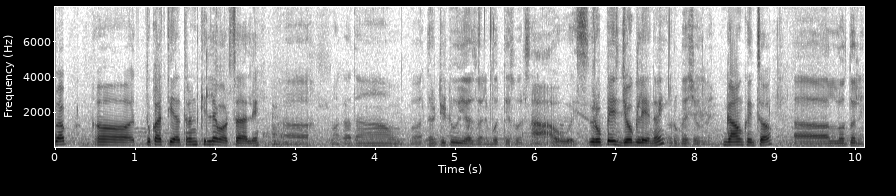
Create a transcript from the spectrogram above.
बाब अ, तुका तियात्रान कितले वर्सां जालीं? म्हाका आतां थर्टी टू इयर्स जाले बत्तीस वर्सां. आवयस रुपेश जोगले न्हय? रुपेश जोगले. गांव खंयचो? लोतोली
